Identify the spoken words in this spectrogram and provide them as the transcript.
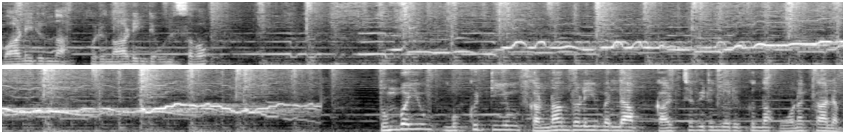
വാണിരുന്ന ഒരു നാടിന്റെ ഉത്സവം. തുമ്പയും മുക്കുറ്റിയും കണ്ണാന്തളിയുമെല്ലാം കാഴ്ചവിരുന്നൊരുക്കുന്ന ഓണക്കാലം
